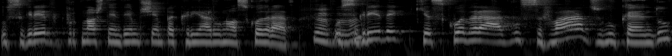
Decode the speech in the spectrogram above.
O segredo, porque nós tendemos sempre a criar o nosso quadrado. Uhum. O segredo é que esse quadrado se vá deslocando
